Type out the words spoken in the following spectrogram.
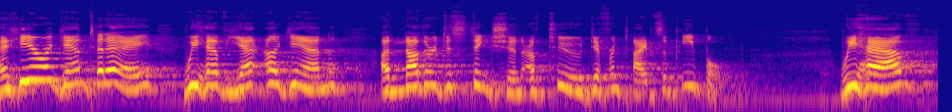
And here again today, we have yet again another distinction of two different types of people. We have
